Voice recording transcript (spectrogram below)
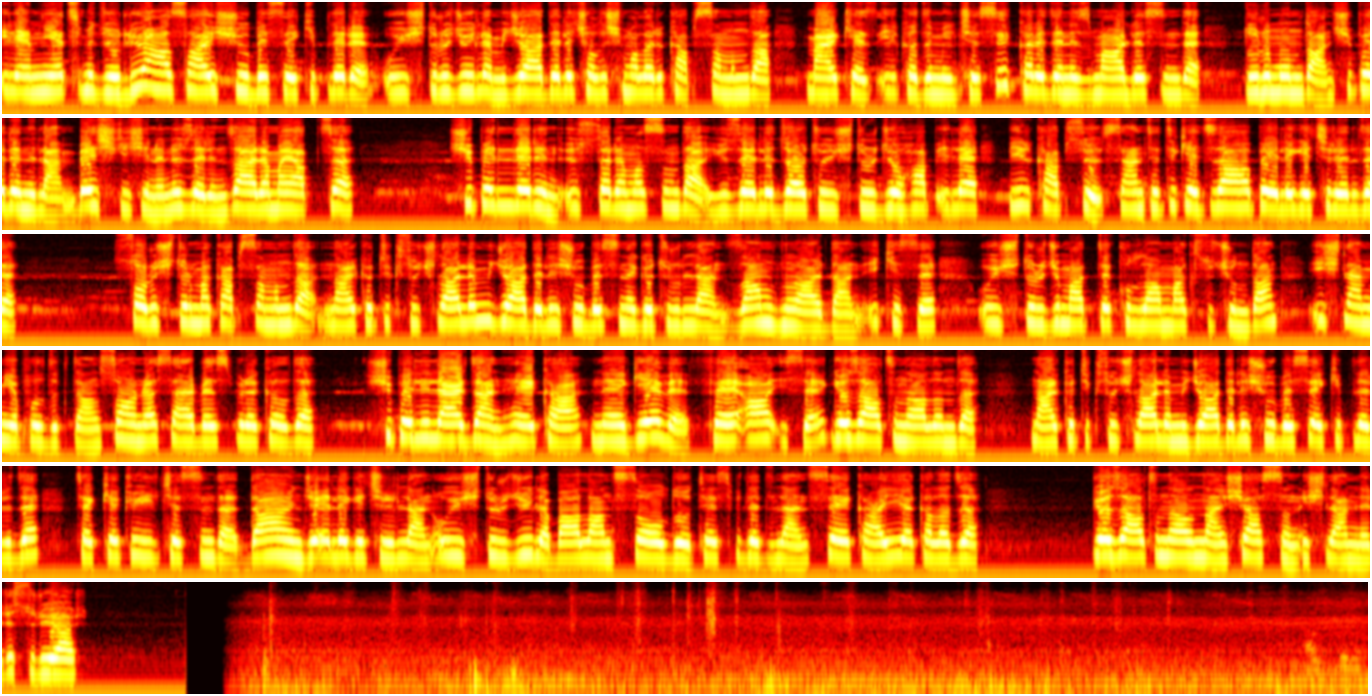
İl Emniyet Müdürlüğü Asayiş Şubesi ekipleri uyuşturucuyla mücadele çalışmaları kapsamında Merkez İlk Adım ilçesi Karadeniz Mahallesi'nde durumundan şüphelenilen 5 kişinin üzerinde arama yaptı. Şüphelilerin üst aramasında 154 uyuşturucu hap ile bir kapsül sentetik ecza hapı ele geçirildi. Soruşturma kapsamında Narkotik Suçlarla Mücadele Şubesine götürülen zanlılardan ikisi uyuşturucu madde kullanmak suçundan işlem yapıldıktan sonra serbest bırakıldı. Şüphelilerden HK, NG ve FA ise gözaltına alındı. Narkotik Suçlarla Mücadele Şubesi ekipleri de Tekkeköy ilçesinde daha önce ele geçirilen uyuşturucuyla bağlantısı olduğu tespit edilen SK'yı yakaladı. Gözaltına alınan şahsın işlemleri sürüyor. Az durun.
